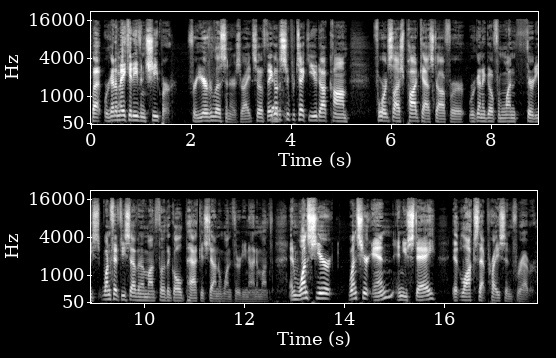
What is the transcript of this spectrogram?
But we're going to make it even cheaper for your listeners, right? So if they go to supertechu.com forward slash podcast offer, we're going to go from 130, 157 a month for the gold package down to 139 a month. And once you're once you're in and you stay, it locks that price in forever.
